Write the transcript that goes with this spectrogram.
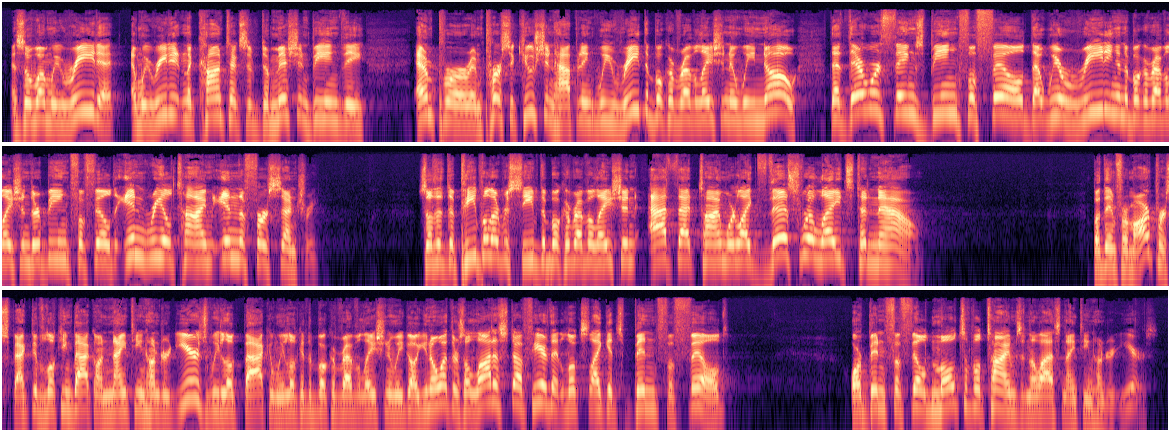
And so when we read it, and we read it in the context of Domitian being the emperor and persecution happening, we read the book of Revelation and we know that there were things being fulfilled that we're reading in the book of Revelation, they're being fulfilled in real time in the first century. So that the people that received the book of Revelation at that time were like, this relates to now. But then, from our perspective, looking back on 1900 years, we look back and we look at the book of Revelation and we go, you know what? There's a lot of stuff here that looks like it's been fulfilled or been fulfilled multiple times in the last 1900 years.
